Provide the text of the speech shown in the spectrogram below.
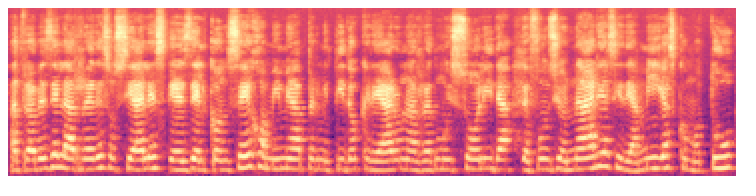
a través de las redes sociales, desde el consejo a mí me ha permitido crear una red muy sólida de funcionarias y de amigas como tú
